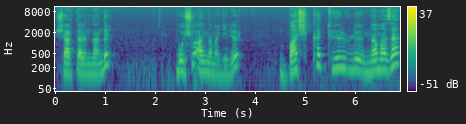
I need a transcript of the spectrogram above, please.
şartlarındandır. Bu şu anlama geliyor başka türlü namaza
